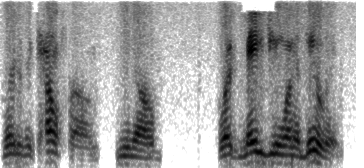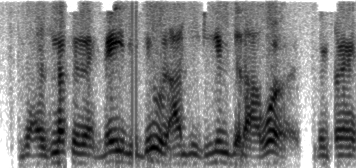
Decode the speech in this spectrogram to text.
Where did it come from? You know, what made you want to do it? There's nothing that made me do it. I just knew that I was. You know what I'm saying?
